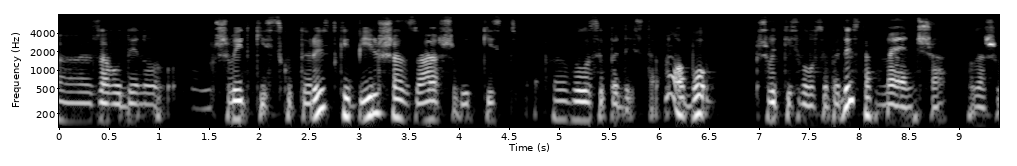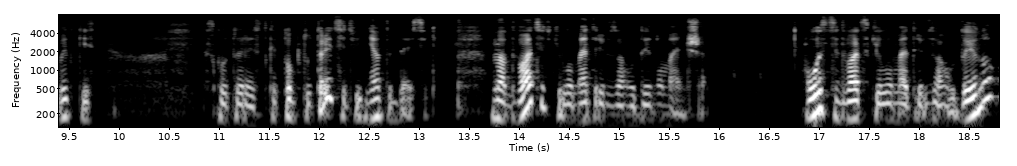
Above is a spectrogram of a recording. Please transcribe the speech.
е, за годину швидкість скутеристки більша за швидкість е, велосипедиста. Ну або швидкість велосипедиста менша за швидкість скутеристки. Тобто 30 відняти 10 на 20 км за годину менше. Ось ці 20 км за годину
